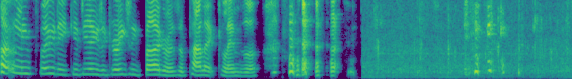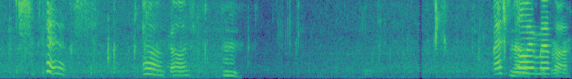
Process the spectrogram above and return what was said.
Only foodie could use a greasy burger as a palate cleanser. oh gosh. Mm. Best And that was a time ever.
